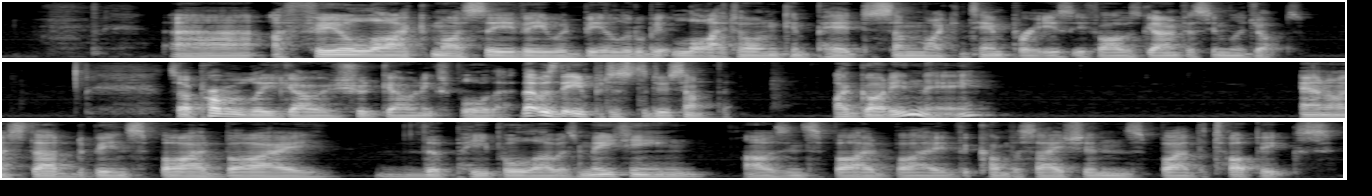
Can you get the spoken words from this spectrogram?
Uh, I feel like my CV would be a little bit light on compared to some of my contemporaries if I was going for similar jobs. So I probably go should go and explore that. That was the impetus to do something. I got in there and I started to be inspired by the people I was meeting. I was inspired by the conversations, by the topics,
